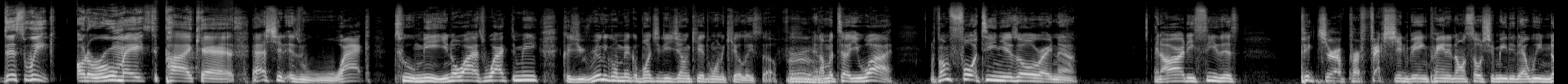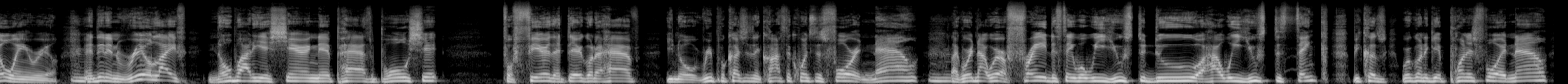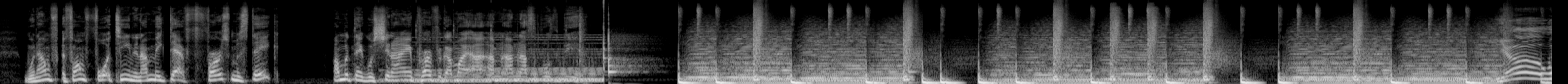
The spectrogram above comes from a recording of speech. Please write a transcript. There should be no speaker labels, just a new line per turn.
this week on the Roommates podcast.
That shit is whack to me. You know why it's whack to me? Because you really gonna make a bunch of these young kids want to kill themselves. And I'm gonna tell you why. If I'm 14 years old right now, and I already see this picture of perfection being painted on social media that we know ain't real, mm-hmm. and then in real life, nobody is sharing their past bullshit for fear that they're gonna have, you know, repercussions and consequences for it now. Mm-hmm. Like we're not, we're afraid to say what we used to do or how we used to think because we're gonna get punished for it now. When I'm, if I'm 14 and I make that first mistake, I'm gonna think, well, shit, I ain't perfect. I might, I, I'm, I'm not supposed to be here.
